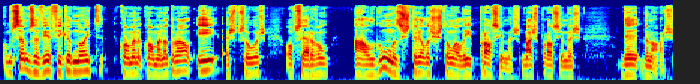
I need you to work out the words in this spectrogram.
começamos a ver, fica de noite, como, é natural, e as pessoas observam algumas estrelas que estão ali próximas, mais próximas de, de nós,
